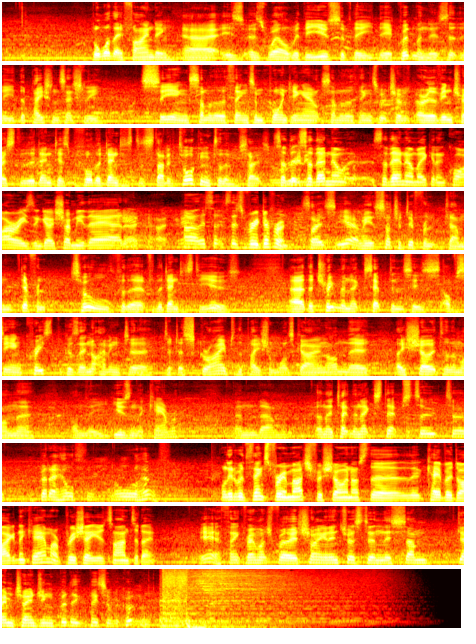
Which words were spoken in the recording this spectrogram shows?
but what they're finding uh, is as well with the use of the, the equipment is that the, the patient's actually seeing some of the things and pointing out some of the things which are, are of interest to the dentist before the dentist has started talking to them. So so, really so they're now so they're now making inquiries and go show me that. Yeah, okay. yeah. Oh, that's, that's, very different. So it's yeah, I mean it's such a different um, different tool for the for the dentist to use. Uh, the treatment acceptance is obviously increased because they're not having to, to describe to the patient what's going on. They they show it to them on the on the using the camera, and um, and they take the next steps to, to better health, oral health. Well, Edward, thanks very much for showing us the, the KaVo DIAGNOcam. I appreciate your time today. Yeah, thank you very much for showing an interest in this um, game-changing piece of equipment.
